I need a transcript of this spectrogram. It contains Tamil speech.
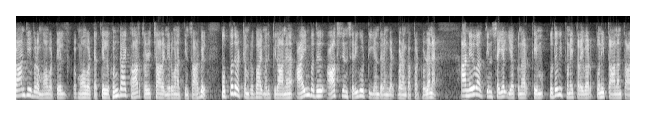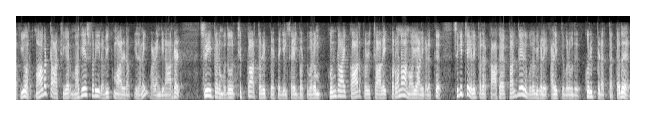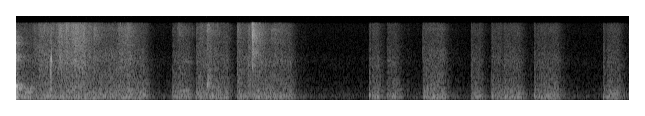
காஞ்சிபுரம் மாவட்டத்தில் மாவட்டத்தில் ஹுண்டாய் கார் தொழிற்சாலை நிறுவனத்தின் சார்பில் முப்பது லட்சம் ரூபாய் மதிப்பிலான ஐம்பது ஆக்சிஜன் செறிவூட்டு இயந்திரங்கள் வழங்கப்பட்டுள்ளன. அந்நிறுவனத்தின் செயல் இயக்குனர் கிம் உதவி துணைத் தலைவர் புனித் ஆனந்த் ஆகியோர் மாவட்ட ஆட்சியர் மகேஸ்வரி ரவிக்குமாரிடம் இதனை வழங்கினார்கள். ஸ்ரீபெரும்புதூர் சிப்கார் தொழிற்பேட்டையில் செயல்பட்டு வரும் ஹுண்டாய் கார் தொழிற்சாலை கொரோனா நோயாளிகளுக்கு சிகிச்சை அளிப்பதற்காக பல்வேறு உதவிகளை அளித்து வருவது குறிப்பிடத்தக்கது.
